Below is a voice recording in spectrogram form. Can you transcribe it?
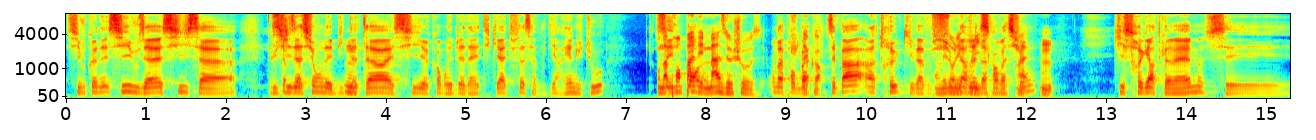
Si vous connaissez, si vous avez, si ça, l'utilisation des big Mm. data et si euh, Cambridge Analytica et tout ça, ça vous dit rien du tout. On n'apprend pas des masses de choses. On n'apprend pas. C'est pas un truc qui va vous On est dans les submerger d'informations, Ouais. Mm. qui se regarde quand même. C'est,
